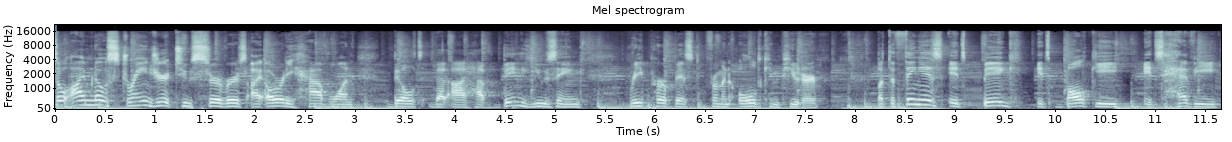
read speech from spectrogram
So I'm no stranger to servers. I already have one built that I have been using, repurposed from an old computer. But the thing is, it's big, it's bulky, it's heavy,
